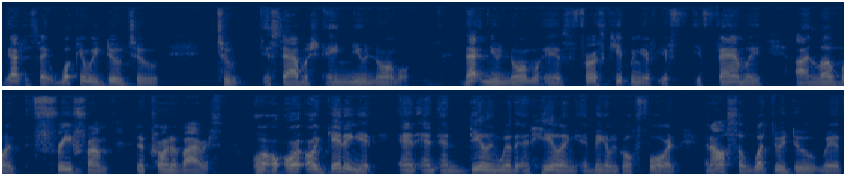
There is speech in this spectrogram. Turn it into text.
we have to say, what can we do to to establish a new normal? That new normal is first keeping your your, your family and loved ones free from the coronavirus, or, or or getting it and, and and dealing with it and healing and being able to go forward. And also, what do we do with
